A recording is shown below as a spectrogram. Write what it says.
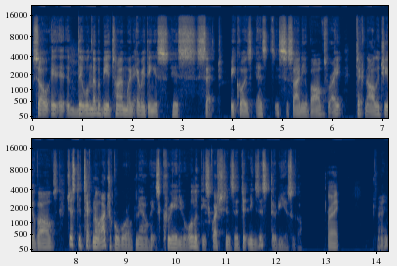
So it, it, there will never be a time when everything is is set because as society evolves, right? Technology evolves. Just the technological world now has created all of these questions that didn't exist 30 years ago, right right?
